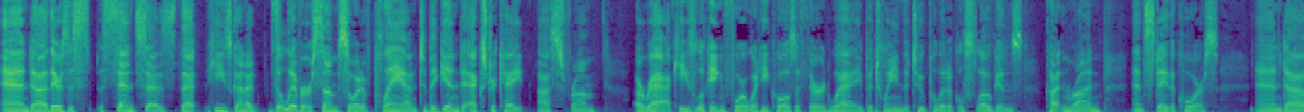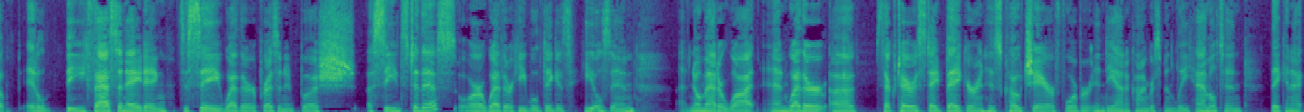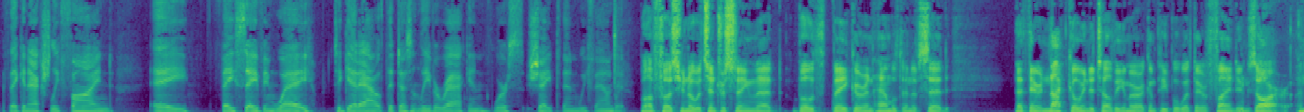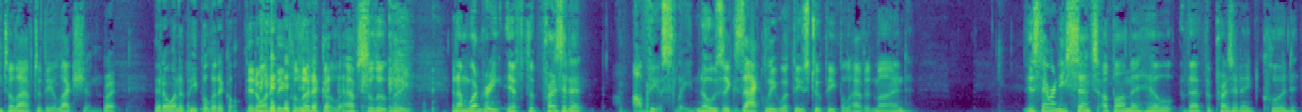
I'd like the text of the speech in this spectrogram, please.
And uh, there's a, a, sense as that he's going to deliver some sort of plan to begin to extricate us from Iraq. He's looking for what he calls a third way between the two political slogans cut and run and stay the course. And uh, it'll be fascinating to see whether President Bush accedes to this or whether he will dig his heels in uh, no matter what, and whether uh, Secretary of State Baker and his co-chair, former Indiana Congressman Lee Hamilton, they can they can actually find a face-saving way to get out that doesn't leave Iraq in worse shape than we found it. Well, first, you know, it's interesting that both Baker and Hamilton have said that they're not going to tell the American people what their findings are until after the election. Right. They don't want to be political. They don't want to be political, absolutely. And I'm wondering if the president obviously knows exactly what these two people have in mind. Is there any sense up on the Hill that the president could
